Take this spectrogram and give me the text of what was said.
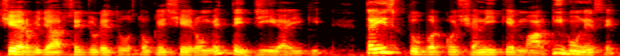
शेयर बाज़ार से जुड़े दोस्तों के शेयरों में तेज़ी आएगी। तेईस अक्टूबर को शनि के मार्गी होने से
